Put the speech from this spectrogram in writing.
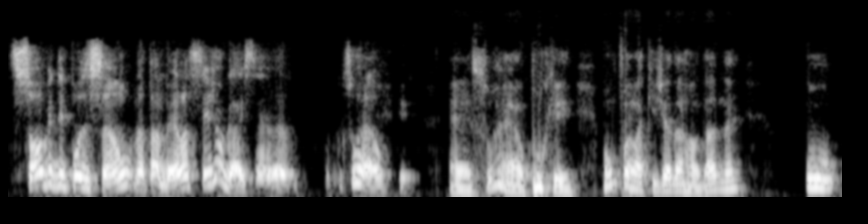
sobe de posição na tabela sem jogar. Isso é surreal. É surreal. Por quê? Vamos falar aqui já da rodada, né? O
